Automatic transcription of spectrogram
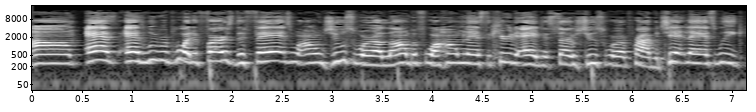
Um, as as we reported first, the feds were on Juice WRLD long before Homeland Security agents searched Juice WRLD private jet last week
